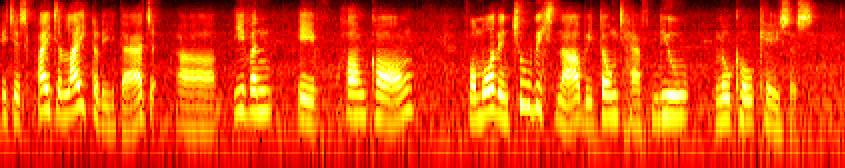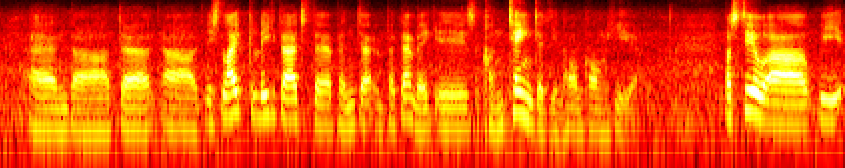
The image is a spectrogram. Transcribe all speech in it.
it is quite likely that uh, even if Hong Kong for more than two weeks now we don't have new local cases. And uh, the, uh, it's likely that the pandemic is contained in Hong Kong here. But still we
